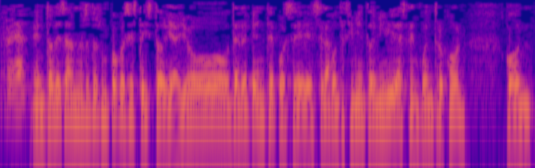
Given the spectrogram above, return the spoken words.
real. Entonces a nosotros un poco es esta historia. Yo de repente pues es el acontecimiento de mi vida, este encuentro con, con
